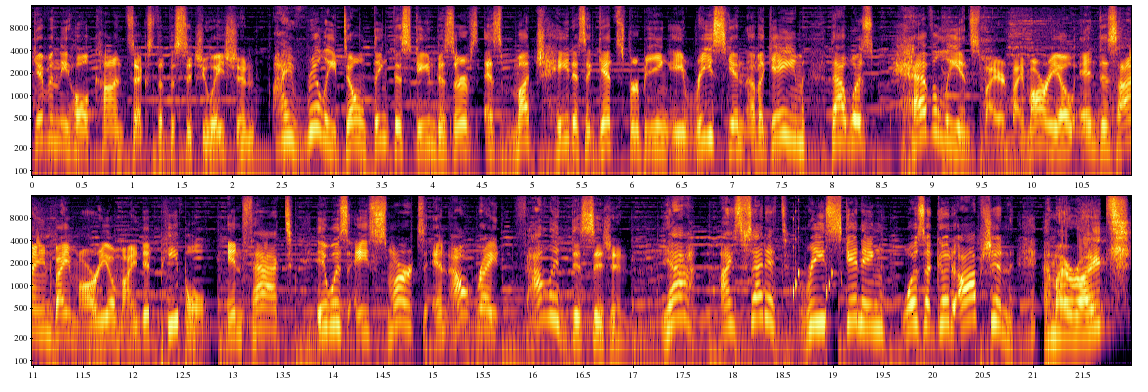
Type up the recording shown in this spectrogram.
given the whole context of the situation, I really don't think this game deserves as much hate as it gets for being a reskin of a game that was heavily inspired by Mario and designed by Mario minded people. In fact, it was a smart and outright valid decision. Yeah, I said it. Reskinning was a good option. Am I right?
